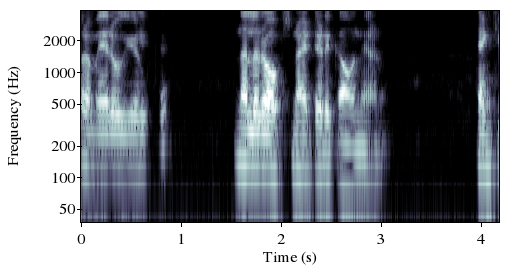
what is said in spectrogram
പ്രമേയ രോഗികൾക്ക് നല്ലൊരു ഓപ്ഷനായിട്ട് എടുക്കാവുന്നതാണ്. താങ്ക്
